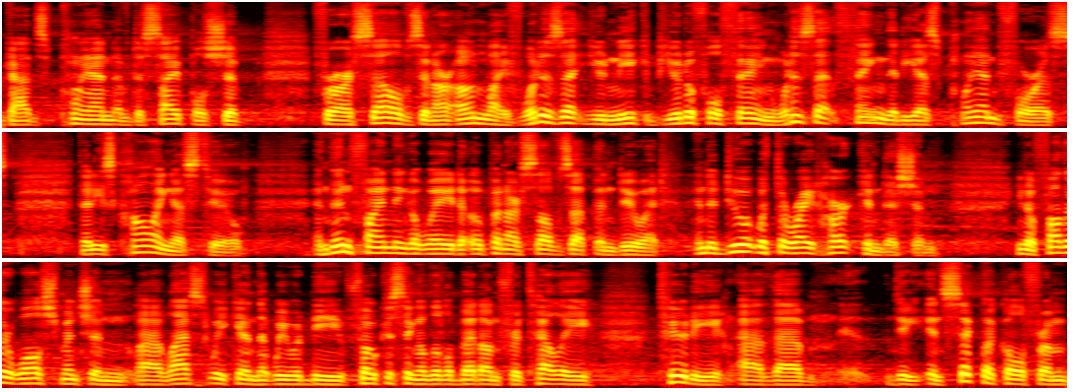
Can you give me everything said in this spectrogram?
God's plan of discipleship for ourselves in our own life. What is that unique, beautiful thing? What is that thing that He has planned for us that He's calling us to? and then finding a way to open ourselves up and do it, and to do it with the right heart condition. You know, Father Walsh mentioned uh, last weekend that we would be focusing a little bit on Fratelli Tutti, uh, the, the encyclical from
